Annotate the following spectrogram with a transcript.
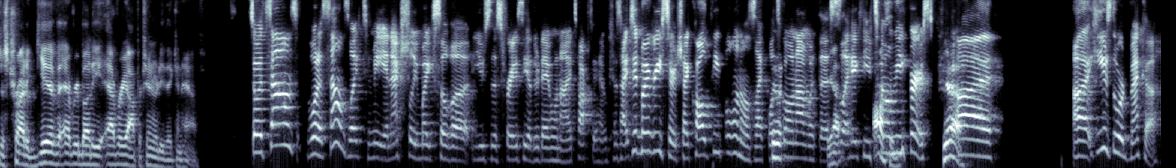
just try to give everybody every opportunity they can have. So it sounds what it sounds like to me, and actually Mike Silva used this phrase the other day when I talked to him because I did my research. I called people and I was like, "What's going on with this? Yeah. Like, if you tell me first. Yeah. Uh, uh, he used the word mecca.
